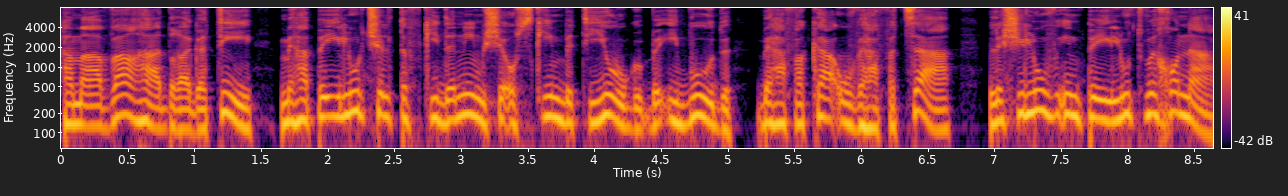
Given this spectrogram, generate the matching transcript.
המעבר ההדרגתי מהפעילות של תפקידנים שעוסקים בתיוג, בעיבוד, בהפקה ובהפצה, לשילוב עם פעילות מכונה,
